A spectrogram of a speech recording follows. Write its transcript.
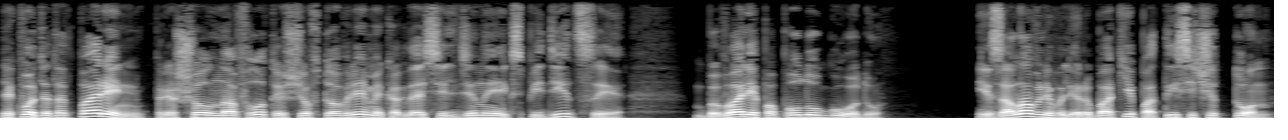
Так вот, этот парень пришел на флот еще в то время, когда сельдяные экспедиции бывали по полугоду и залавливали рыбаки по тысяче тонн,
